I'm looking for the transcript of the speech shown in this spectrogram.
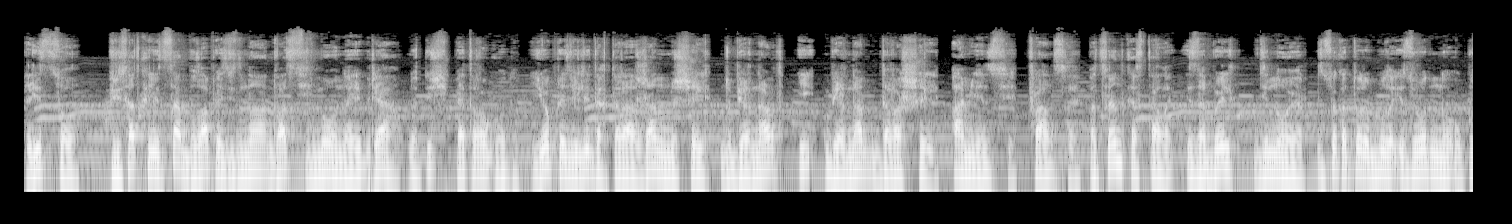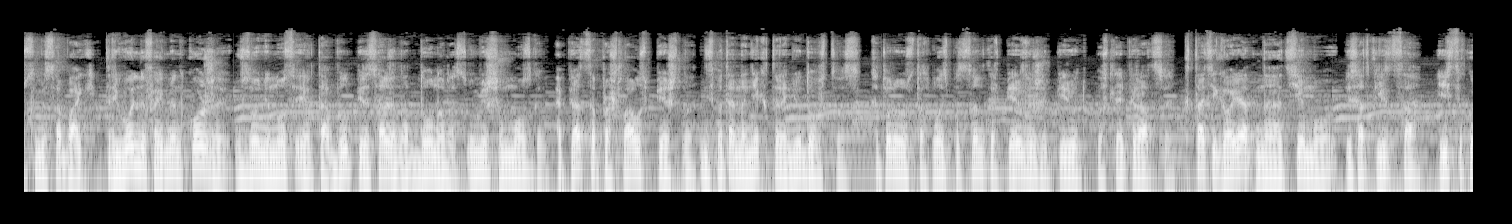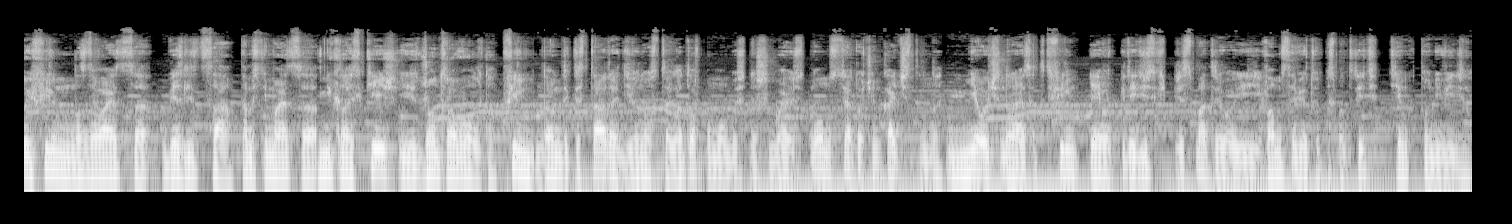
Лицо. Пересадка лица была произведена 27 ноября 2005 года. Ее произвели доктора Жан-Мишель Дубернард и Бернард Давашель, Аминенси, Франция. Пациентка стала Изабель Динойер, лицо которой было изуродовано укусами собаки. Треугольный фрагмент кожи в зоне носа и рта был пересажен от донора с умершим мозгом. Операция прошла успешно, несмотря на некоторые неудобства, с которыми столкнулась пациентка в первый же период после операции. Кстати, говорят на тему пересадки лица. Есть такой фильм, называется «Без лица» лица. Там снимается Николас Кейдж и Джон Траволта. Фильм довольно-таки старый, 90-х годов, по-моему, если не ошибаюсь. Но он снят очень качественно. Мне очень нравится этот фильм. Я его периодически пересматриваю и вам советую посмотреть тем, кто не видел.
